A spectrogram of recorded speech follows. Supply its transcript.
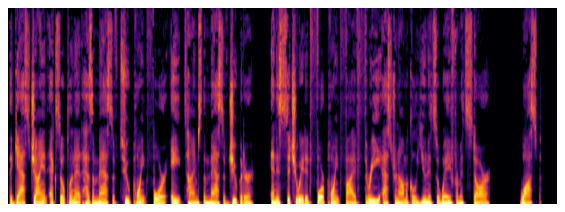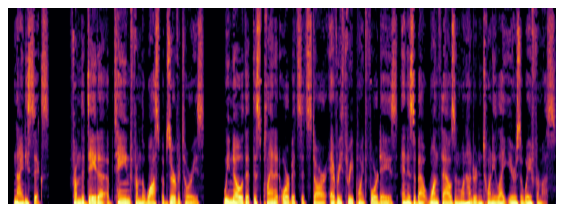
The gas giant exoplanet has a mass of 2.48 times the mass of Jupiter and is situated 4.53 astronomical units away from its star, WASP 96. From the data obtained from the WASP observatories, we know that this planet orbits its star every 3.4 days and is about 1,120 light-years away from us.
